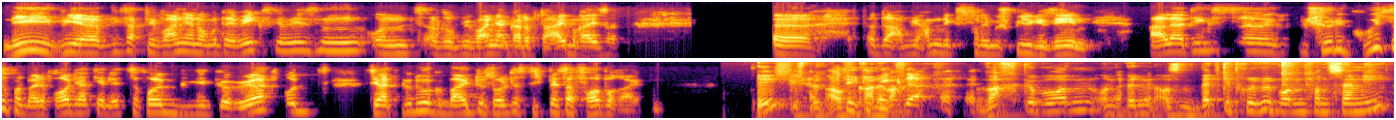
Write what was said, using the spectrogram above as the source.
Nee, wir, wie gesagt, wir waren ja noch unterwegs gewesen und also wir waren ja gerade auf der Heimreise. Äh, da, wir haben nichts von dem Spiel gesehen. Allerdings äh, schöne Grüße von meiner Frau, die hat ja letzte Folge ge- gehört und sie hat nur gemeint, du solltest dich besser vorbereiten. Ich? Ich bin auch gerade wach, wach geworden und bin aus dem Bett geprügelt worden von Sammy.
